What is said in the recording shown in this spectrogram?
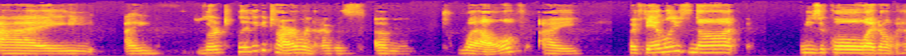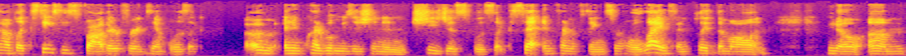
I I learned to play the guitar when I was um, 12. I my family's not musical. I don't have like Stacy's father, for example, is like um, an incredible musician, and she just was like set in front of things her whole life and played them all. And you know, um,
